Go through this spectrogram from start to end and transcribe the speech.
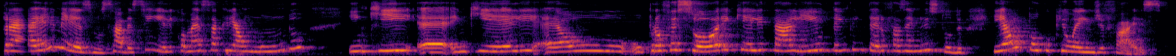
para ele mesmo, sabe assim? Ele começa a criar um mundo em que, é, em que ele é o, o professor e que ele está ali o tempo inteiro fazendo o estudo. E é um pouco que o Andy faz.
